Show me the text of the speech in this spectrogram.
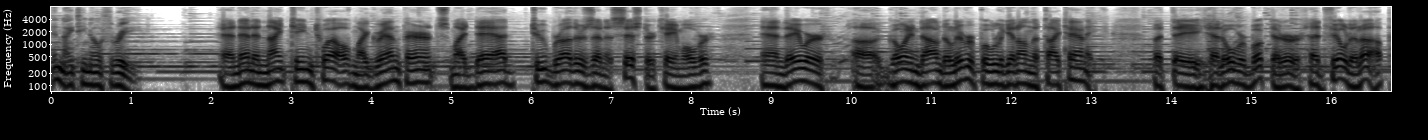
in 1903. And then in 1912, my grandparents, my dad, two brothers, and a sister came over, and they were uh, going down to Liverpool to get on the Titanic. But they had overbooked it or had filled it up,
